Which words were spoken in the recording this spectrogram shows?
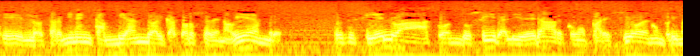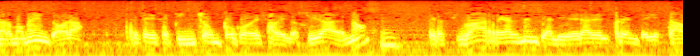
que lo terminen cambiando al 14 de noviembre. Entonces, si él va a conducir, a liderar, como pareció en un primer momento, ahora parece que se pinchó un poco de esa velocidad, ¿no? Pero si va realmente a liderar el frente y está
